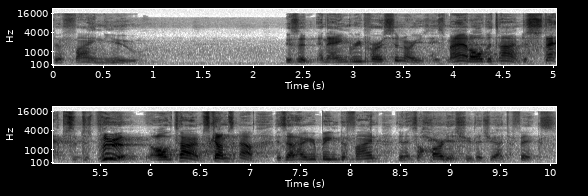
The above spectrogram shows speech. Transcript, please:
define you? Is it an angry person or he's mad all the time, just snaps and just all the time, just comes out? Is that how you're being defined? Then it's a heart issue that you have to fix.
